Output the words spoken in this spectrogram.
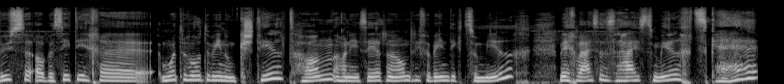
wissen aber seit ich äh, Mutter geworden bin und gestillt habe, habe ich sehr eine andere Verbindung zu Milch. Weil ich weiss, dass es heisst, Milch zu geben.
